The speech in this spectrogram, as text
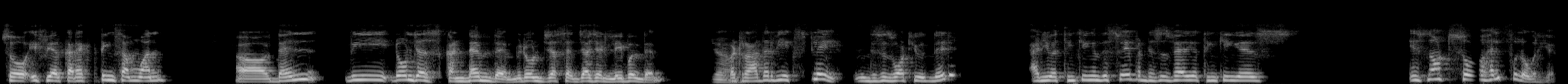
So if we are correcting someone, uh, then we don't just condemn them, we don't just judge and label them, Yeah. but rather we explain this is what you did and you are thinking in this way but this is where your thinking is is not so helpful over here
